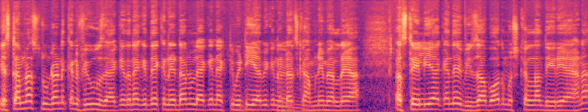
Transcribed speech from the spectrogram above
ਇਸ ਟਾਈਮ ਨਾ ਸਟੂਡੈਂਟ ਕਨਫਿਊਜ਼ ਹੈ ਕਿਤੇ ਨਾ ਕਿਤੇ ਕੈਨੇਡਾ ਨੂੰ ਲੈ ਕੇ ਨੈਗੇਟਿਵਿਟੀ ਹੈ ਵੀ ਕੈਨੇਡਾ 'ਚ ਕੰਮ ਨਹੀਂ ਮਿਲ ਰਿਹਾ। ਆਸਟ੍ਰੇਲੀਆ ਕਹਿੰਦੇ ਵੀਜ਼ਾ ਬਹੁਤ ਮੁਸ਼ਕਲ ਨਾਲ ਦੇ ਰਿਹਾ ਹੈ ਹਨਾ?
